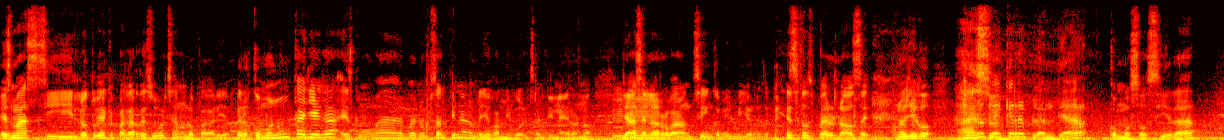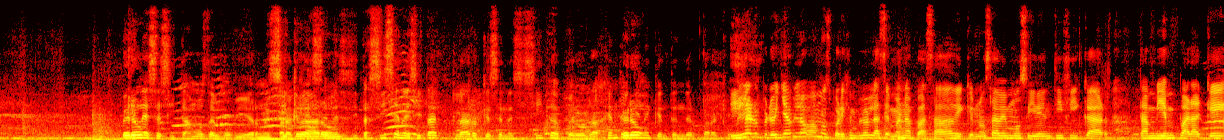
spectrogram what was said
Es más, si lo tuviera que pagar de su bolsa, no lo pagaría. Pero como nunca llega, es como, ah, bueno, pues al final me llegó a mi bolsa el dinero, ¿no? Ya se lo robaron 5 mil millones de pesos, pero no sé, no llegó. Yo Ah, creo que hay que replantear como sociedad Pero- ¿Qué necesitamos del gobierno? ¿Y Sí, para qué claro. se necesita? Sí se necesita, claro que se necesita, pero la gente Pero- tiene que entender para qué. Y claro, pero ya hablábamos, por ejemplo, la semana pasada de que no sabemos identificar también para qué,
